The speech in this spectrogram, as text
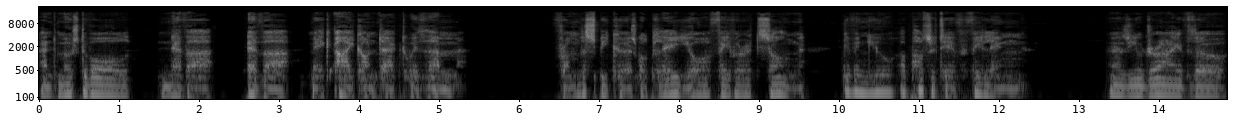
and most of all, never, ever make eye contact with them. From the speakers will play your favorite song, giving you a positive feeling. As you drive, though,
